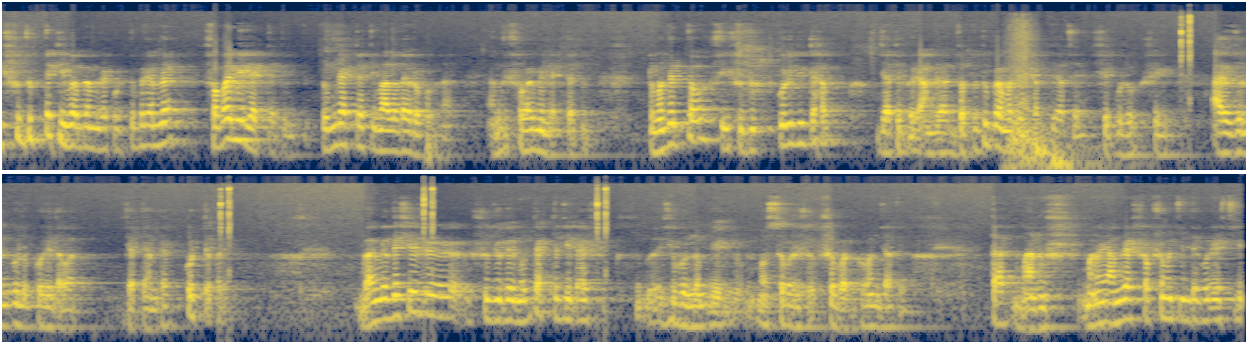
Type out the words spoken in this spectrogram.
এই সুযোগটা কীভাবে আমরা করতে পারি? আমরা সবাই মিলে একটা টিম তোমরা একটা টিম আলাদা এরকম না, আমরা সবাই মিলে একটা টিম তোমাদেরটাও সেই সুযোগ করে দিতে হবে, যাতে করে আমরা যতটুকু আমাদের সাথে আছে, সেগুলো, সেই আয়োজনগুলো করে দেওয়া, যাতে আমরা করতে পারি। বাংলাদেশের সুযোগের মধ্যে একটা যেটা যে বললাম যে মৎস্য সৌভাগ্যবান জাতি, তার মানুষ মানে আমরা সবসময় চিন্তা করে এসেছি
